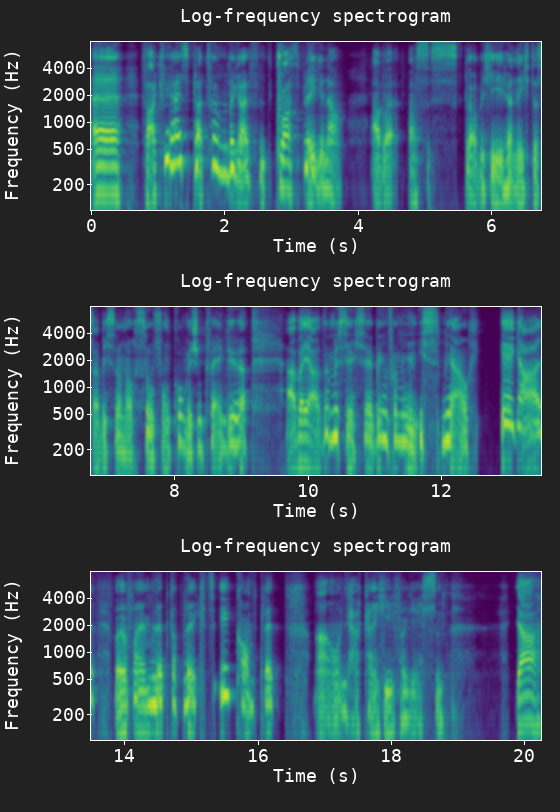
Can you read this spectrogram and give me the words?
Äh, fuck, wie heißt plattformübergreifend? Crossplay, genau. Aber das ist, glaube ich, eher nicht. Das habe ich so noch so von komischen Quellen gehört. Aber ja, da müsst ihr euch selber informieren. Ist mir auch egal, weil auf meinem Laptop leckt es eh komplett. Ah, und ja, kann ich eh vergessen. Ja,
